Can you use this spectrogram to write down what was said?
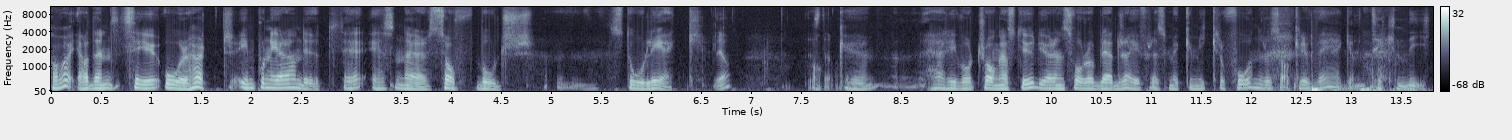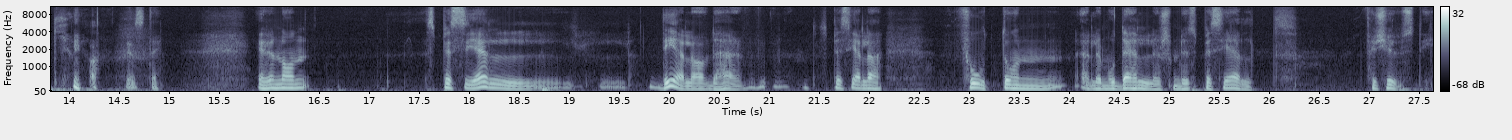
Jaha, ja den ser ju oerhört imponerande ut. Det är sån där soffbordsstorlek. Ja, det stämmer. Och, eh, här i vår trånga studio är den svår att bläddra i för det är så mycket mikrofoner och saker i vägen. Teknik. Ja, just det. Är det någon speciell del av det här? Speciella foton eller modeller som du är speciellt förtjust i?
